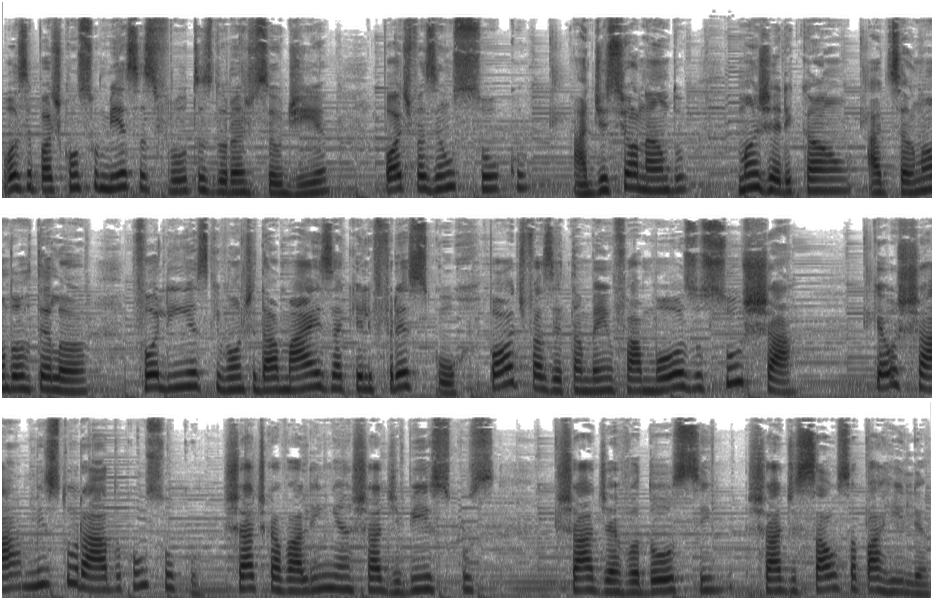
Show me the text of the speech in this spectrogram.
Você pode consumir essas frutas durante o seu dia, pode fazer um suco adicionando manjericão, adicionando hortelã, folhinhas que vão te dar mais aquele frescor. Pode fazer também o famoso suchá, que é o chá misturado com suco. Chá de cavalinha, chá de hibiscos, chá de erva doce, chá de salsa parrilha.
